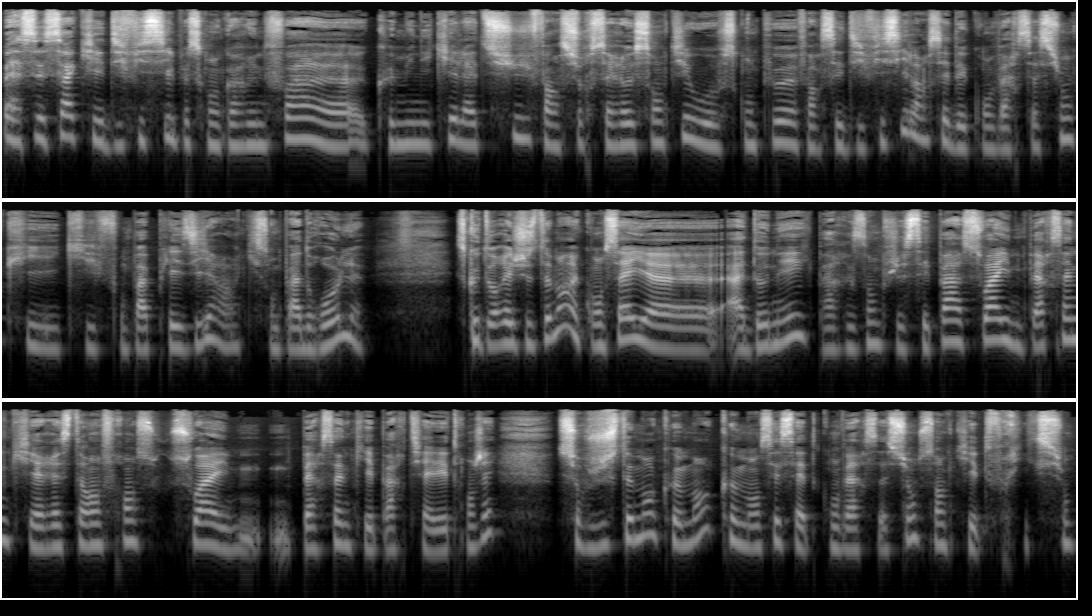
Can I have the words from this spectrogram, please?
Bah, c'est ça qui est difficile parce qu'encore une fois, euh, communiquer là-dessus, enfin sur ses ressentis ou ce qu'on peut, enfin c'est difficile. Hein, c'est des conversations qui qui font pas plaisir, hein, qui sont pas drôles. Est-ce que tu aurais justement un conseil euh, à donner, par exemple, je sais pas, soit une personne qui est restée en France ou soit une, une personne qui est partie à l'étranger, sur justement comment commencer cette conversation sans qu'il y ait de friction?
